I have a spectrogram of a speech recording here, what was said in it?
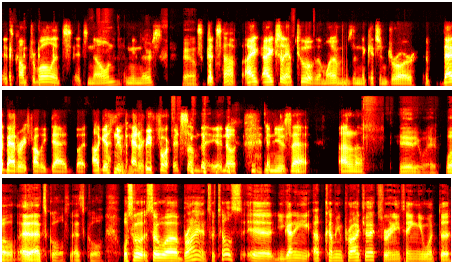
it's comfortable. It's it's known. I mean, there's Yeah. it's good stuff. I, I actually have two of them. One of them's in the kitchen drawer. That battery's probably dead, but I'll get a new Mhm. battery for it someday. You know, and use that. I don't know. Anyway, well, uh, that's cool. That's cool. Well, so so uh Brian, so tell us, uh, you got any upcoming projects or anything you want the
